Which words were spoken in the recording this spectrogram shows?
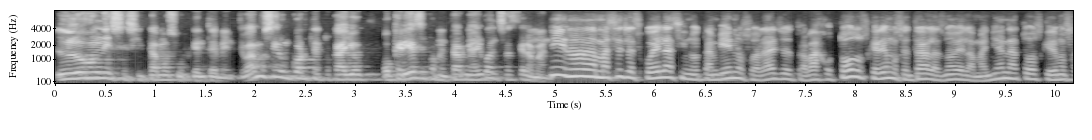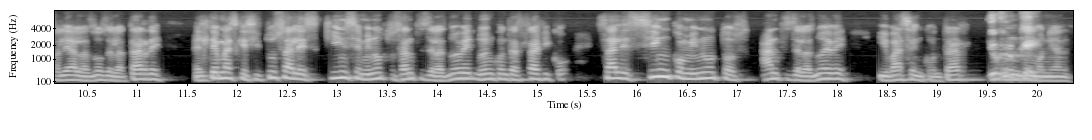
Lo necesitamos urgentemente. Vamos a ir a un corte, Tocayo. ¿O querías comentarme algo? Alzaste la mano. Sí, no nada más es la escuela, sino también los horarios de trabajo. Todos queremos entrar a las 9 de la mañana, todos queremos salir a las 2 de la tarde. El tema es que si tú sales 15 minutos antes de las 9, no encuentras tráfico. Sales 5 minutos antes de las 9 y vas a encontrar Yo creo un que demonial.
